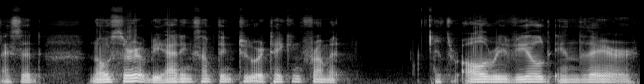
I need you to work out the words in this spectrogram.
I said, no, sir, it would be adding something to or taking from it. It's all revealed in there.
